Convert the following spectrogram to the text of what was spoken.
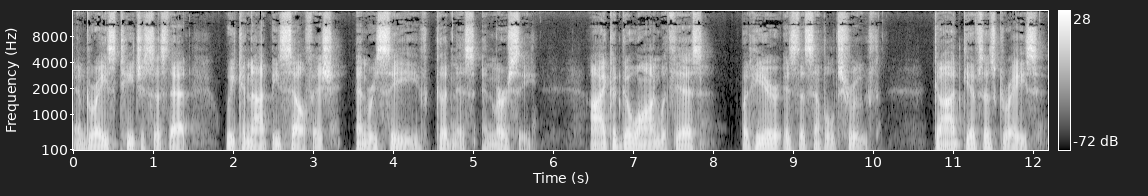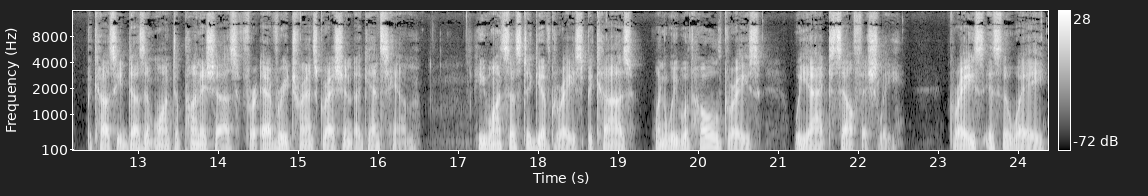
And grace teaches us that we cannot be selfish and receive goodness and mercy. I could go on with this, but here is the simple truth. God gives us grace because he doesn't want to punish us for every transgression against him. He wants us to give grace because when we withhold grace, we act selfishly. Grace is the way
